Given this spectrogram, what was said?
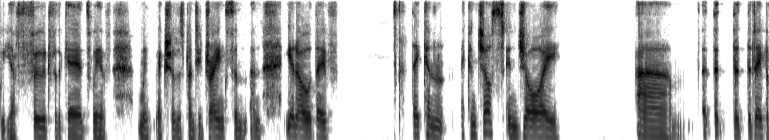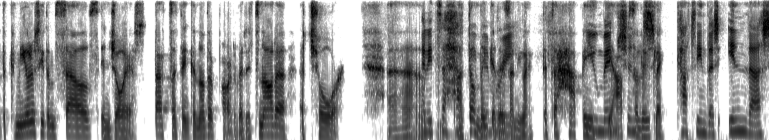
we have food for the kids. We have we make sure there's plenty of drinks, and and you know they've they can they can just enjoy um, the, the, the day, but the community themselves enjoy it. That's, I think, another part of it. It's not a, a chore. Um, and it's a happy I don't think memory. it is anyway. It's a happy, You yeah, mentioned, absolutely. Kathleen, that in that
